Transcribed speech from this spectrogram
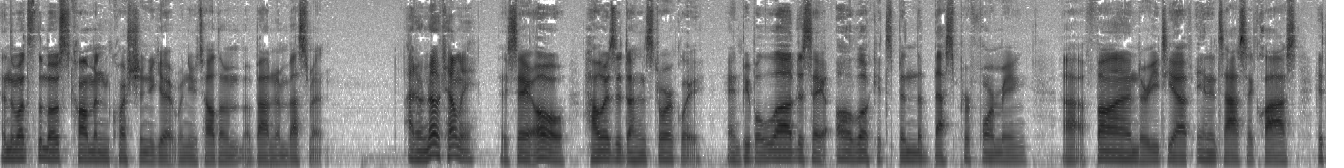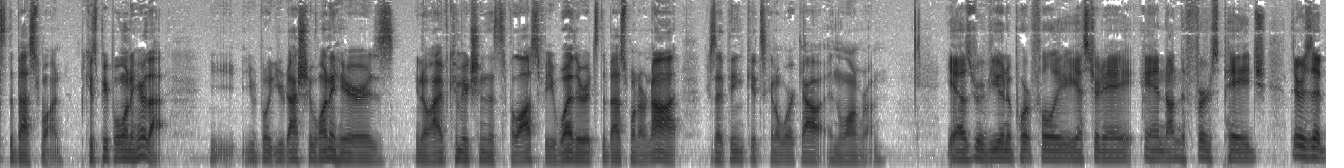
And then what's the most common question you get when you tell them about an investment? i don't know tell me They say, "Oh, how is it done historically?" And people love to say, "Oh, look, it's been the best performing uh, fund or ETF in its asset class. It's the best one," because people want to hear that. You, you, what you actually want to hear is you know, I have conviction in this philosophy, whether it's the best one or not, because I think it's going to work out in the long run. Yeah, I was reviewing a portfolio yesterday, and on the first page, there was a,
